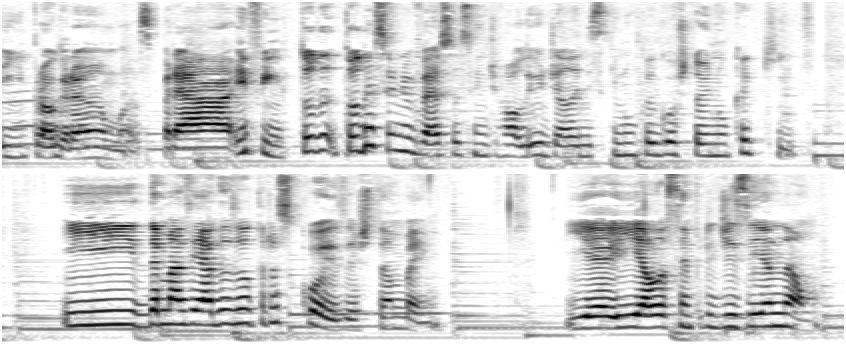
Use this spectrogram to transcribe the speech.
ir em programas, pra. Enfim, todo, todo esse universo assim de Hollywood, ela disse que nunca gostou e nunca quis. E demasiadas outras coisas também. E aí ela sempre dizia não.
